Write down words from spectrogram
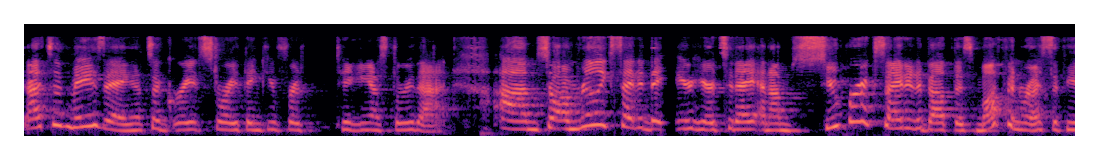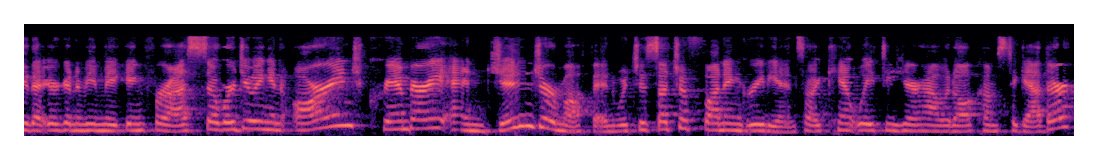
That's amazing. That's a great story. Thank you for taking us through that. Um, so I'm really excited that you're here today, and I'm super excited about this muffin recipe that you're going to be making for us. So we're doing an orange, cranberry, and ginger muffin, which is such a fun ingredient. So I can't wait to hear how it all comes together.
